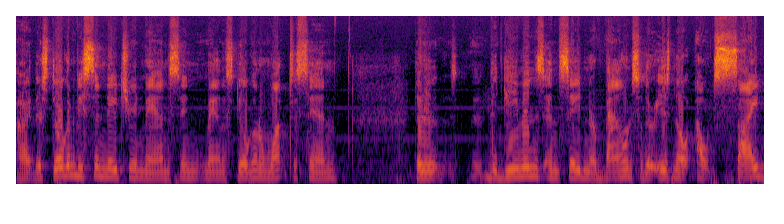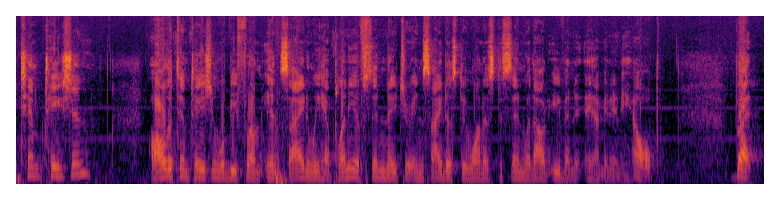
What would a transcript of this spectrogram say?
All right, there's still going to be sin nature in man. Sin man is still going to want to sin. There, the demons and Satan are bound, so there is no outside temptation. All the temptation will be from inside, and we have plenty of sin nature inside us to want us to sin without even having any help. But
